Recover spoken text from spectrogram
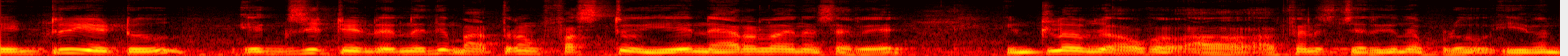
ఎంట్రీ ఎటు ఎగ్జిట్ అనేది మాత్రం ఫస్ట్ ఏ నేరంలో అయినా సరే ఇంట్లో ఒక అఫెన్స్ జరిగినప్పుడు ఈవెన్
